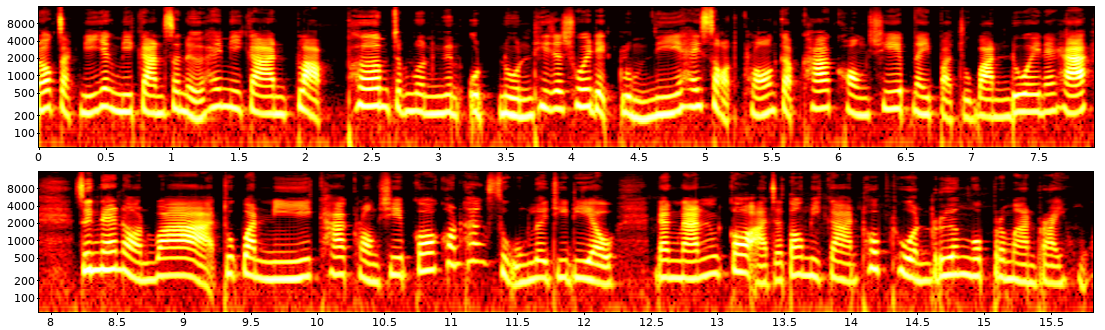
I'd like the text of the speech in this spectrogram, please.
นอกจากนี้ยังมีการเสนอให้มีการปรับเพิ่มจำนวนเงินอุดหนุน ที่จะช่วยเด็กกลุ่มนี้ให้สอดคล้องกับค่าครองชีพในปัจจุบันด้วยนะคะ ซึ่งแน่นอนว่าทุกวันนี้ค่าครองชีพก็ค่อนข้างสูงเลยทีเดียว ดังนั้นก็อาจจะต้องมีการทบทวนเรื่องงบประมาณรายหัว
